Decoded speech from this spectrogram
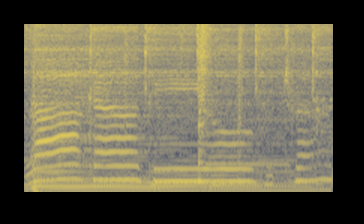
block out the overdrive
